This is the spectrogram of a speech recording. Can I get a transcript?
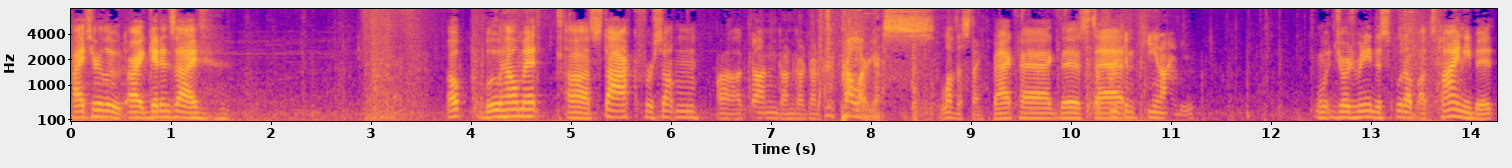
High tier loot. All right, get inside. Oh, blue helmet. Uh, stock for something. Uh, gun, gun, gun, gun. Prowler, yes. Love this thing. Backpack. This, It's a that. freaking P90. W- George, we need to split up a tiny bit,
